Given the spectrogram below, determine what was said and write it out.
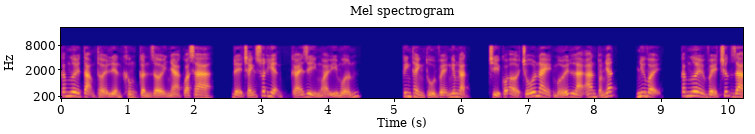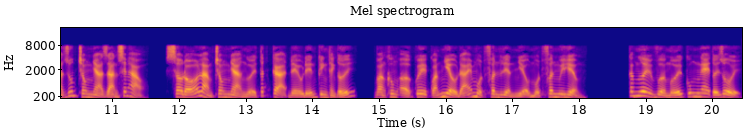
các ngươi tạm thời liền không cần rời nhà qua xa, để tránh xuất hiện cái gì ngoài ý muốn. Kinh thành thủ vệ nghiêm ngặt, chỉ có ở chỗ này mới là an toàn nhất, như vậy, các ngươi về trước ra giúp trong nhà giàn xếp hảo, sau đó làm trong nhà người tất cả đều đến kinh thành tới, bằng không ở quê quán nhiều đãi một phân liền nhiều một phân nguy hiểm. Các ngươi vừa mới cũng nghe tới rồi,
